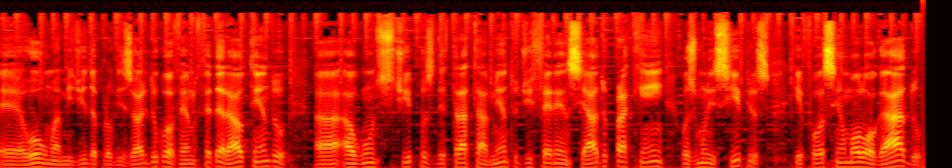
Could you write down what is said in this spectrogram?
é, ou uma medida provisória do governo federal tendo ah, alguns tipos de tratamento diferenciado para quem os municípios que fossem homologados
